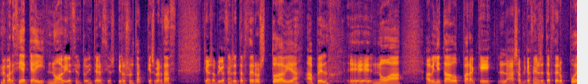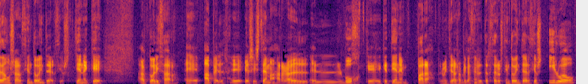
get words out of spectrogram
me parecía que ahí no había 120 Hz. Y resulta que es verdad, que en las aplicaciones de terceros todavía Apple eh, no ha habilitado para que las aplicaciones de tercero puedan usar 120 Hz. Tiene que actualizar eh, Apple eh, el sistema, arreglar el, bug que, tienen para permitir a las aplicaciones de terceros 120 Hz y luego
